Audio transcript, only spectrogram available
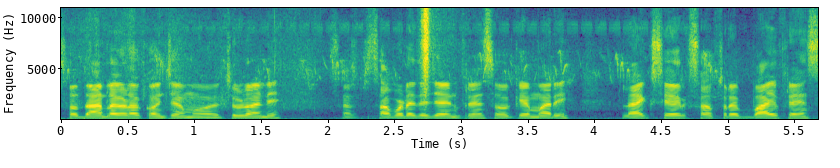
సో దాంట్లో కూడా కొంచెం uh, చూడండి. సపోర్ట్ అయితే చేయండి ఫ్రెండ్స్ ఓకే మరి. Like share subscribe bye friends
